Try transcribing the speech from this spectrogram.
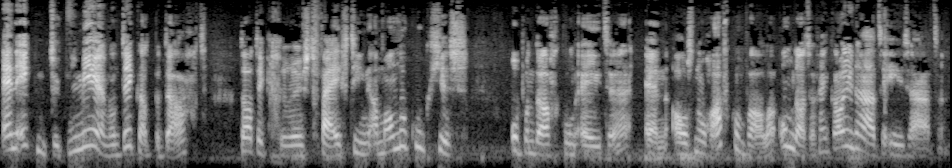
En ik natuurlijk niet meer. Want ik had bedacht dat ik gerust 15 amandelkoekjes op een dag kon eten. En alsnog af kon vallen, omdat er geen koolhydraten in zaten.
